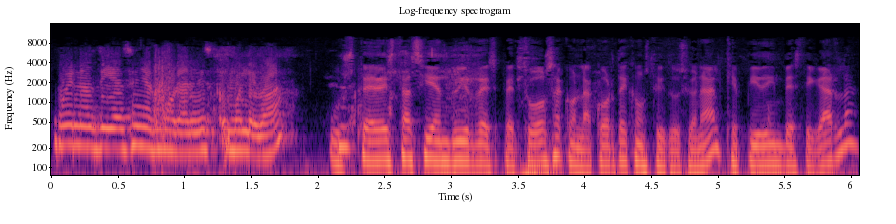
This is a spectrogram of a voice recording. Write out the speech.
Buenos días, señor Morales, ¿cómo le va? ¿Usted está siendo irrespetuosa con la Corte Constitucional que pide investigarla?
